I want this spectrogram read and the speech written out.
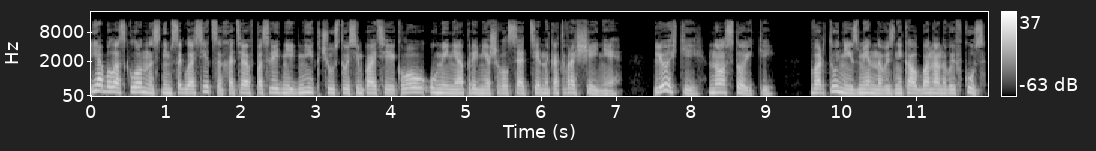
Я была склонна с ним согласиться, хотя в последние дни к чувству симпатии к Лоу у меня примешивался оттенок отвращения. Легкий, но стойкий. Во рту неизменно возникал банановый вкус.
